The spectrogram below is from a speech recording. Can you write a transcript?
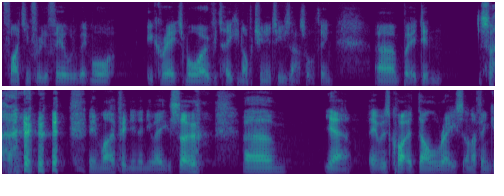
fighting through the field a bit more. It creates more overtaking opportunities, that sort of thing, uh, but it didn't. So, in my opinion, anyway. So, um, yeah, it was quite a dull race, and I think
